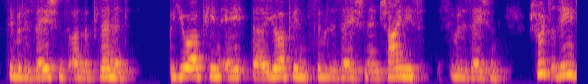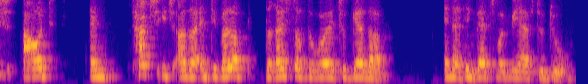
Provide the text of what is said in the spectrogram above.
civilizations on the planet, European, uh, European civilization and Chinese civilization, should reach out and touch each other and develop the rest of the world together. And I think that's what we have to do.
